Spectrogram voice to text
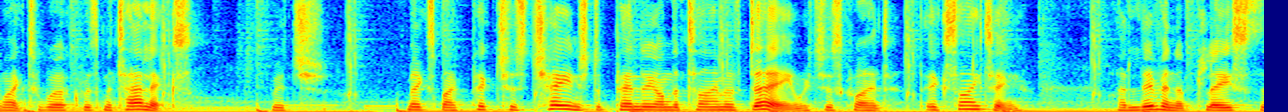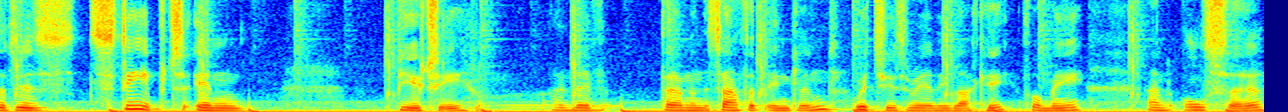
like to work with metallics which makes my pictures change depending on the time of day which is quite exciting. I live in a place that is steeped in beauty. I live down in the south of England, which is really lucky for me, and also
